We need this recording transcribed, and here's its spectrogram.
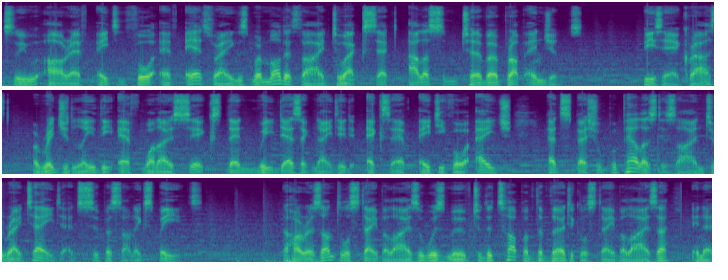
Two RF-84F airframes were modified to accept Allison turboprop engines. These aircraft, originally the F-106, then redesignated XF-84H, had special propellers designed to rotate at supersonic speeds. The horizontal stabilizer was moved to the top of the vertical stabilizer in a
